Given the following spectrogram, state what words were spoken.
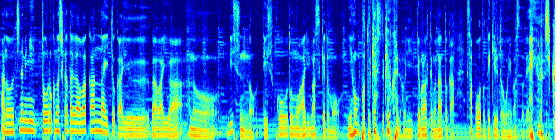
あの、ちなみに登録の仕方がわかんないとかいう場合は、あの、リッスンのディスコードもありますけども、日本ポッドキャスト協会の方に行ってもらってもなんとかサポートできると思いますので、よろしく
